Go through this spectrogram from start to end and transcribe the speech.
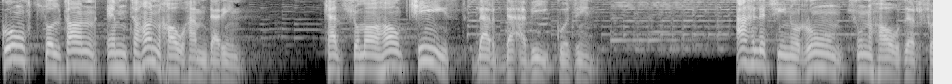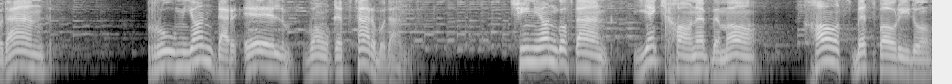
گفت سلطان امتحان خواهم در این که از شماها کیست در دعوی گزین. اهل چین و روم چون حاضر شدند رومیان در علم واقفتر بودند. چینیان گفتند یک خانه به ما خاص بسپارید و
